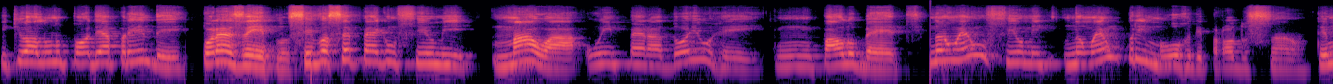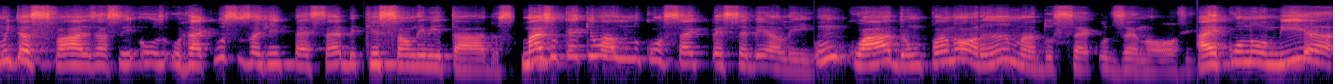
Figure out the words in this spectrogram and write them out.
e que o aluno pode aprender. Por exemplo, se você pega um filme Mauá, O Imperador e o Rei, com Paulo Betti, não é um filme, não é um primor de produção. Tem muitas falhas, assim, os, os recursos a gente percebe que são limitados. Mas o que é que o aluno consegue perceber ali? Um quadro, um panorama do século XIX, a economia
